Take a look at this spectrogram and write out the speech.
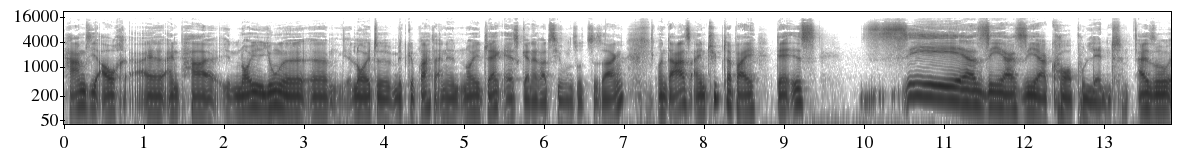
haben sie auch äh, ein paar neue junge äh, Leute mitgebracht, eine neue Jackass-Generation sozusagen. Und da ist ein Typ dabei, der ist sehr, sehr, sehr korpulent. Also,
